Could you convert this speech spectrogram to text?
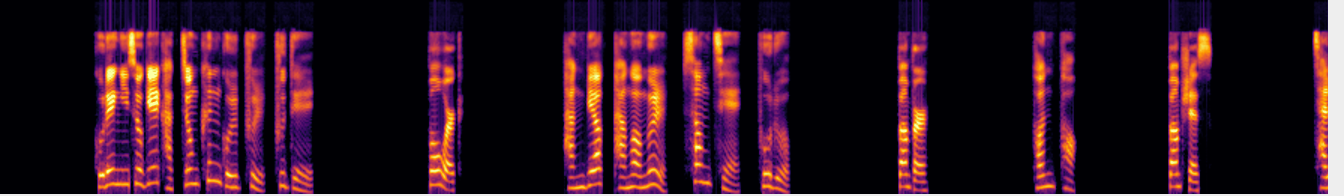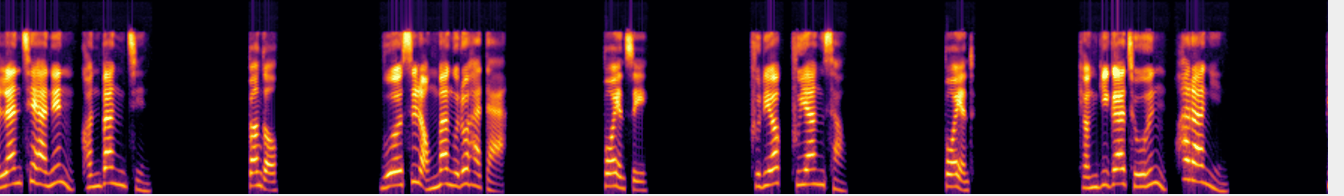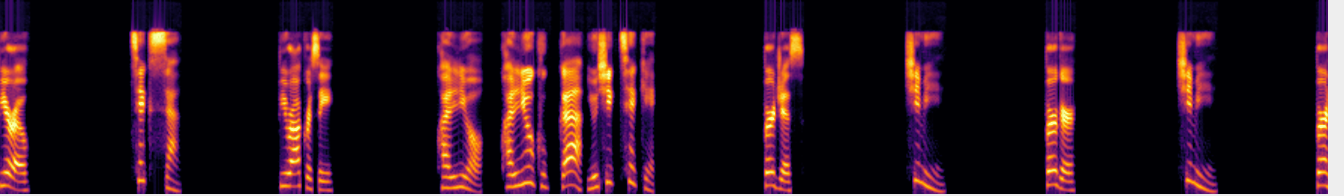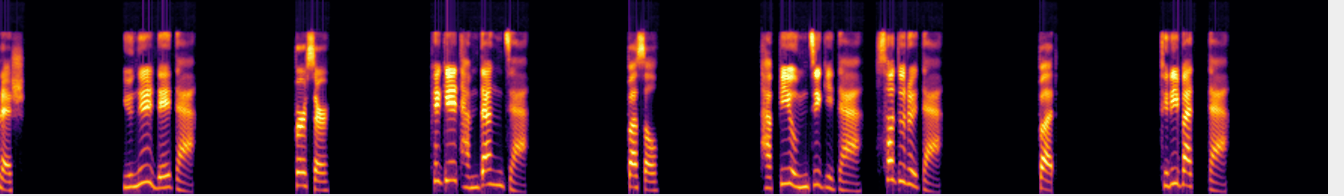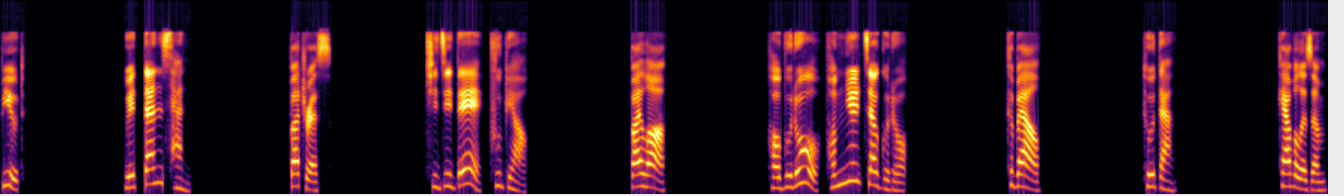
고랭이 속의 각종 큰 골풀, 부들, bulwark, 방벽, 방어물, 성체, 보루, bumper, 번퍼, bumptious, 잘난 체하는 건방진, bungle, 무엇을 엉망으로 하다, buoyancy, 부력, 부양성, buoyant, 경기가 좋은, 화랑인, bureau, 책상, bureaucracy, 관료, 관료 국가, 요식 체계, burgess, 시민, burger, 시민, burnish, 윤을 내다, bursar, 회계 담당자, bustle, 바삐 움직이다, 서두르다, butt, 들이받다, butte, 외딴 산, buttress, 지지대, 부벽, by law, 법으로, 법률적으로, cabal, 도당, cabalism,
